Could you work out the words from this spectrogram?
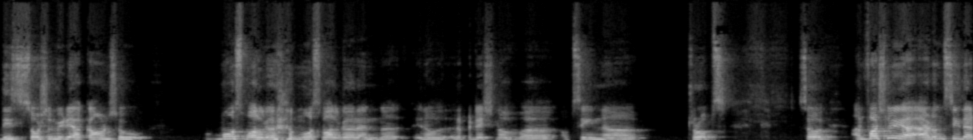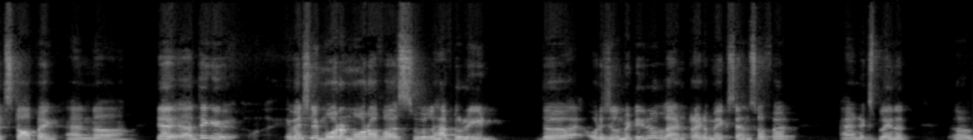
these social media accounts who most vulgar, most vulgar, and uh, you know, repetition of uh, obscene uh, tropes. So unfortunately, I, I, don't see that stopping. And uh, yeah, I think eventually more and more of us will have to read the original material and try to make sense of it and explain it. Uh,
